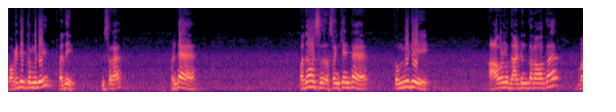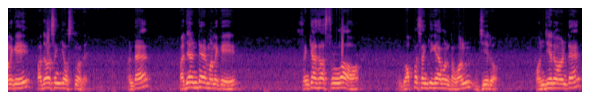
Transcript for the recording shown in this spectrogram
ఒకటి తొమ్మిది పది. చూసారా? అంటే పదవ సంఖ్య అంటే తొమ్మిది ఆవరణ దాటిన తర్వాత మనకి పదవ సంఖ్య వస్తున్నది. అంటే పది అంటే మనకి సంఖ్యాశాస్త్రంలో గొప్ప సంఖ్యగా ఏమంటాం? వన్ జీరో. వన్ జీరో అంటే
